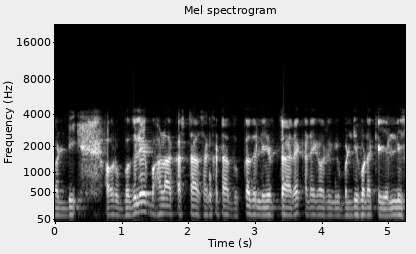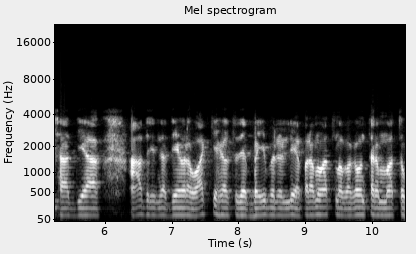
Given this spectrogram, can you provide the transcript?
ಬಡ್ಡಿ. ಅವರು ಮೊದಲೇ ಬಹಳ ಕಷ್ಟ, ಸಂಕಟ, ದುಃಖದಲ್ಲಿ ಇರ್ತಾರೆ. ಕಡೆಗೆ ಅವರಿಗೆ ಬಡ್ಡಿ ಕೊಡೋಕ್ಕೆ ಎಲ್ಲಿ ಸಾಧ್ಯ? ಆದ್ದರಿಂದ ದೇವರ ವಾಕ್ಯ ಹೇಳ್ತದೆ, ಬೈಬಲಲ್ಲಿ ಪರಮಾತ್ಮ ಭಗವಂತನ ಮಾತು,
